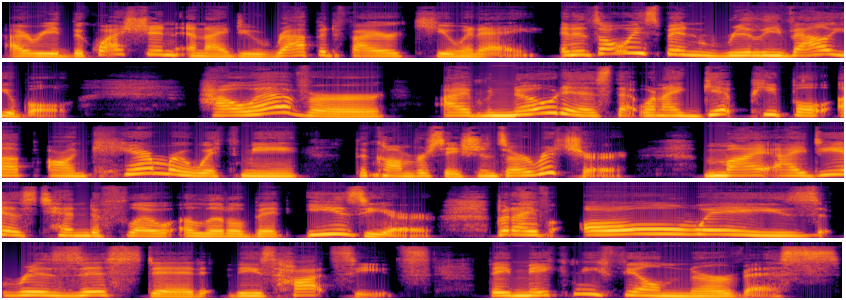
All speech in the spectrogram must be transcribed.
I read the question and I do rapid fire Q and A. And it's always been really valuable. However, I've noticed that when I get people up on camera with me, the conversations are richer. My ideas tend to flow a little bit easier, but I've always resisted these hot seats. They make me feel nervous.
